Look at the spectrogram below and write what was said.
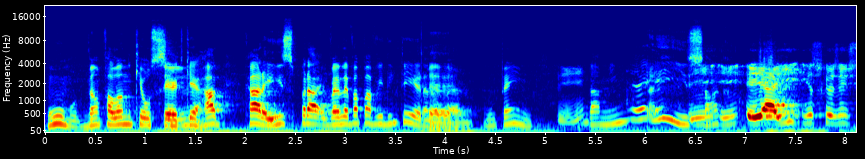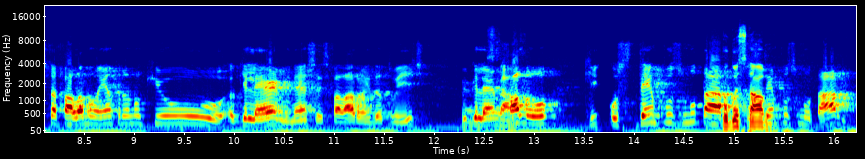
rumo, dando, falando que é o certo, Sim. que é errado, cara, isso pra, vai levar pra vida inteira, né, É. velho? Não tem. Sim. Pra mim é, é isso? E, e- e aí, isso que a gente está falando entra no que o, o Guilherme, né? Vocês falaram aí da Twitch. O É, Guilherme Gustavo. falou que os tempos mudaram. O Gustavo. Os tempos mudaram.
